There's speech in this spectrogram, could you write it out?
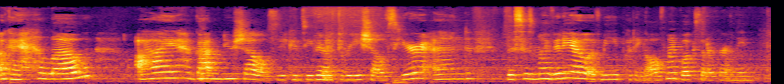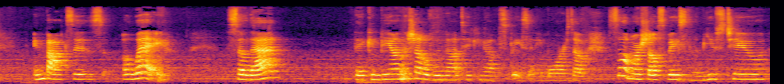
Okay, hello. I have gotten new shelves. You can see there are three shelves here and this is my video of me putting all of my books that are currently in boxes away so that they can be on the shelves and not taking up space anymore. So it's a lot more shelf space than I'm used to.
